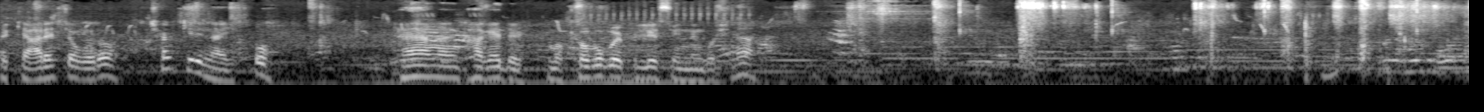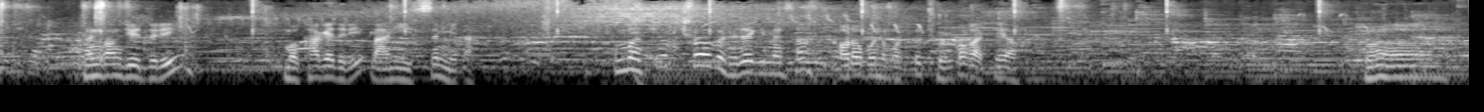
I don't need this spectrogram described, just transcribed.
이렇게 아래쪽으로 철길이 나 있고 다양한 가게들, 뭐 교복을 빌릴 수 있는 곳이나 관광지들이 뭐 가게들이 많이 있습니다. 한번 쭉 추억을 되새기면서 걸어보는 것도 좋을 것 같아요. 와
